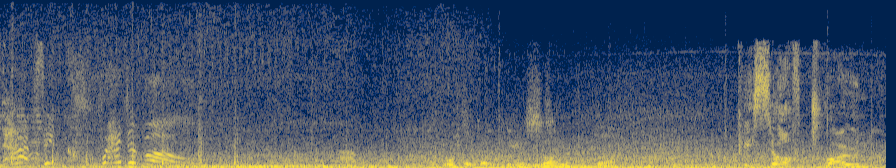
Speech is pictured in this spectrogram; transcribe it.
That's incredible! Piss off, drone.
